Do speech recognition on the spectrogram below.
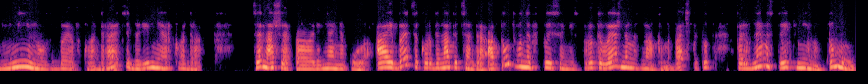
мінус b в квадраті дорівнює r квадрат. Це наше е, рівняння кола. А і Б це координати центра. А тут вони вписані з протилежними знаками. Бачите, тут перед ними стоїть мінус. Тому,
